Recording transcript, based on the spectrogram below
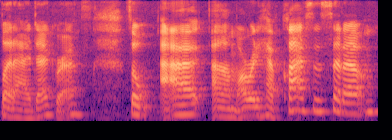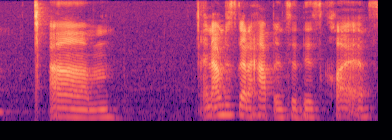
but I digress. So I um, already have classes set up. Um, and I'm just going to hop into this class.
